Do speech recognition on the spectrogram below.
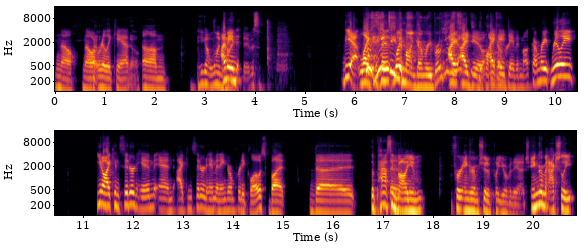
No, no, no, it really can't. No. Um he got one. I mean, Davis. Yeah, like you hate the, David Montgomery, bro. You I, I do. I hate David Montgomery. Really, you know, I considered him and I considered him and Ingram pretty close, but the the passing the, volume for Ingram should have put you over the edge. Ingram actually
